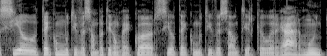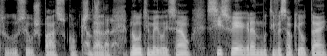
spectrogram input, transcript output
Se ele tem como motivação bater um recorde, se ele tem como motivação ter que alargar muito o seu espaço conquistado na última eleição, se isso é a grande motivação que ele tem,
